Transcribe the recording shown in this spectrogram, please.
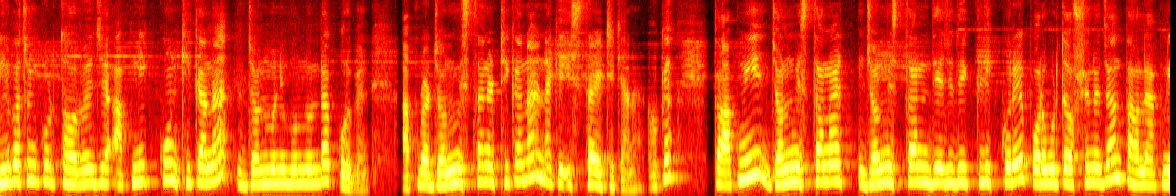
নির্বাচন করতে হবে যে আপনি কোন ঠিকানা জন্ম নিবন্ধনটা করবেন। আপনার জন্মস্থানের ঠিকানা নাকি স্থায়ী ঠিকানা, ওকে? তো আপনি জন্মস্থানের জন্মস্থান দিয়ে যদি ক্লিক করে পরবর্তী অপশনে যান, তাহলে আপনি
